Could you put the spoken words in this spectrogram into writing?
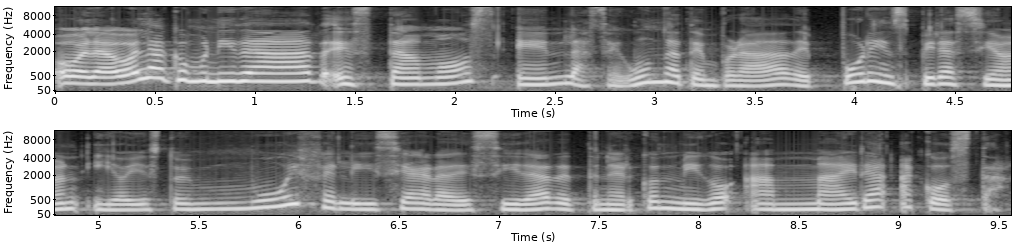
Hola, hola comunidad. Estamos en la segunda temporada de Pura Inspiración y hoy estoy muy feliz y agradecida de tener conmigo a Mayra Acosta.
